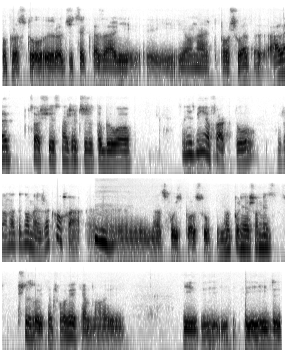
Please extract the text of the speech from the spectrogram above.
po prostu rodzice kazali i, i ona poszła, ale coś jest na rzeczy, że to było, co nie zmienia faktu, że ona tego męża kocha mm. na swój sposób, no ponieważ on jest przyzwoitym człowiekiem, no i, i, i,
